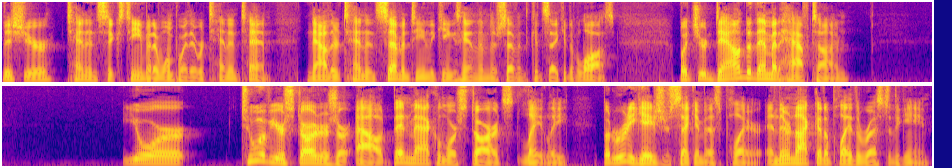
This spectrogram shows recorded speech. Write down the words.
This year, 10 and 16, but at one point they were 10 and 10. Now they're 10 and 17. The Kings hand them their seventh consecutive loss. But you're down to them at halftime. Your two of your starters are out. Ben McLemore starts lately, but Rudy Gay's your second best player, and they're not going to play the rest of the game.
